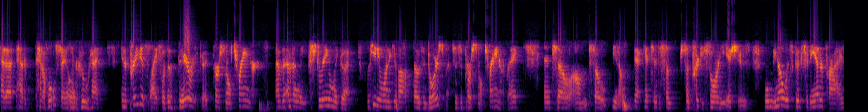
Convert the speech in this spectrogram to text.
had a had a, had a wholesaler who had in a previous life was a very good personal trainer, evidently extremely good he didn't want to give up those endorsements as a personal trainer, right? And so, um, so you know, that gets into some some pretty thorny issues. Well, we know what's good for the enterprise,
